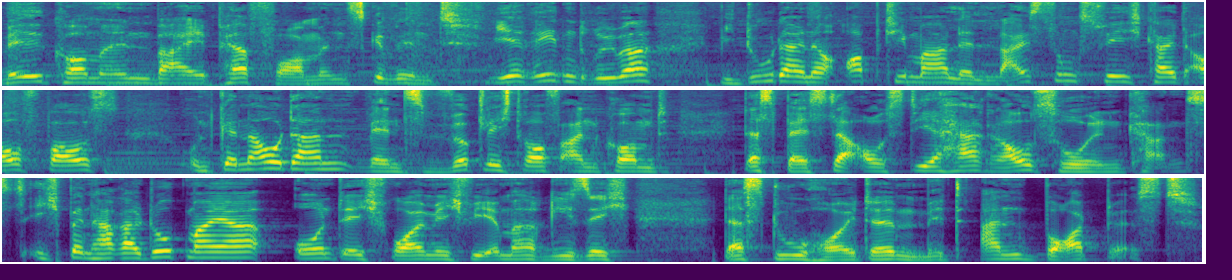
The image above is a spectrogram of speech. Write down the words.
Willkommen bei Performance gewinnt. Wir reden drüber, wie du deine optimale Leistungsfähigkeit aufbaust und genau dann, wenn es wirklich drauf ankommt, das Beste aus dir herausholen kannst. Ich bin Harald Dobmeier und ich freue mich wie immer riesig, dass du heute mit an Bord bist.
